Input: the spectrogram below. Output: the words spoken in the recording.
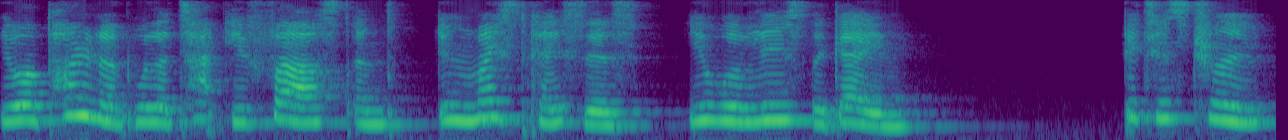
your opponent will attack you first and, in most cases, you will lose the game. It is true,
